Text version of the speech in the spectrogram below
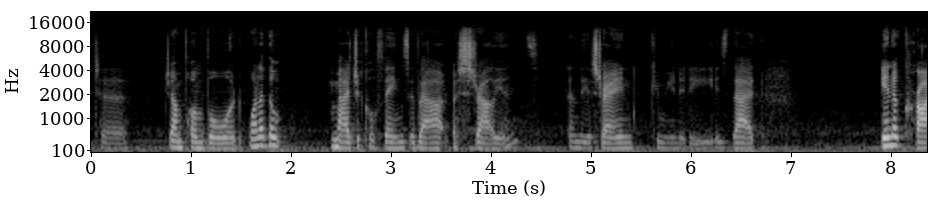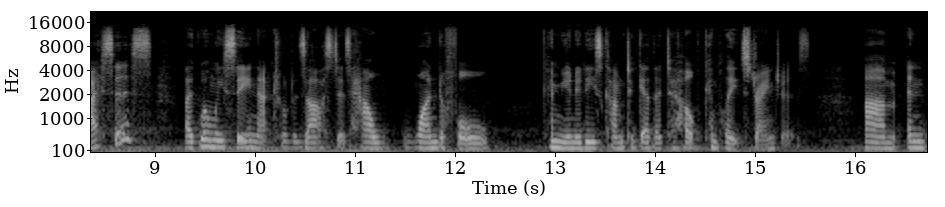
to jump on board. One of the magical things about Australians and the Australian community is that in a crisis, like when we see natural disasters, how wonderful communities come together to help complete strangers. Um, and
